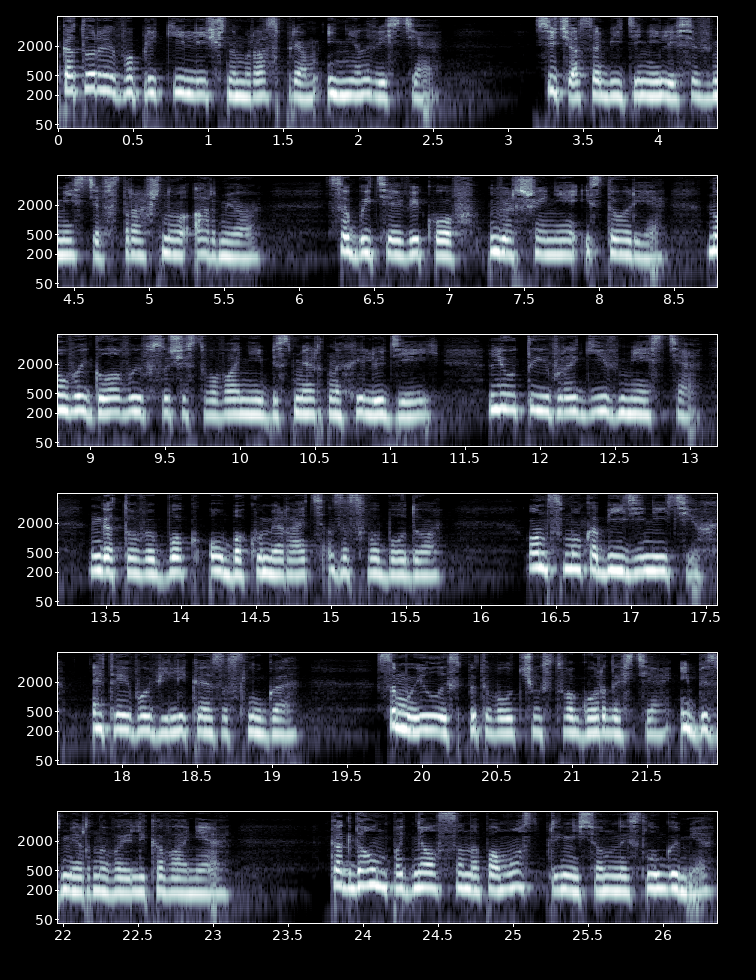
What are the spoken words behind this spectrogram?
которые, вопреки личным распрям и ненависти, сейчас объединились вместе в страшную армию – События веков, вершение истории, новые главы в существовании бессмертных и людей, лютые враги вместе, готовы бок о бок умирать за свободу. Он смог объединить их, это его великая заслуга. Самуил испытывал чувство гордости и безмерного ликования. Когда он поднялся на помост, принесенный слугами,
